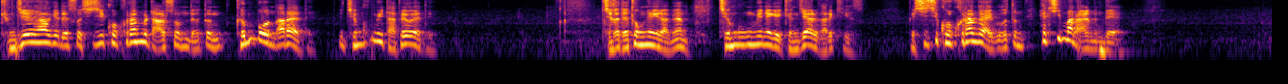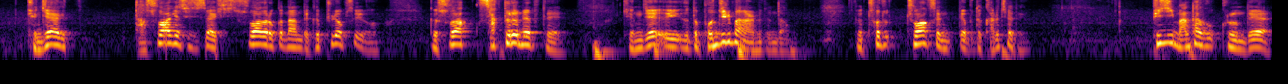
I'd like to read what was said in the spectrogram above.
경제학에 대해서 시시콜콜한 걸 다 알 수 없는데 어떤 근본 알아야 돼. 전 국민이 다 배워야 돼. 제가 대통령이라면 전 국민에게 경제학을 가르치겠어. 그 시시콜콜한 거 아니고 어떤 핵심만 알면 돼. 경제학이 다 수학에서 시작, 수학으로 끝나는데 그 필요 없어요. 그 수학 싹 드러내도 돼. 경제의 어떤 본질만 알면 된다고. 그 초, 중학생 때부터 가르쳐야 돼요. 빚이 많다고 그러는데,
